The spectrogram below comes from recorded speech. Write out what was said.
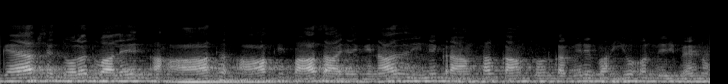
गैब से दौलत वाले हाथ आपके पास आ जाएँगे। नाजरीन कराम सब काम छोड़कर मेरे भाइयों और मेरी बहनों।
